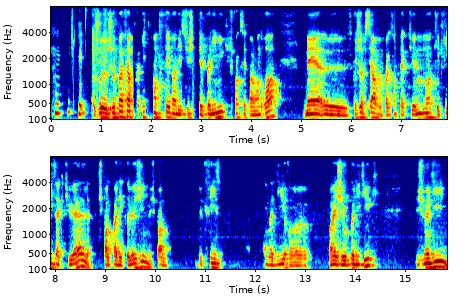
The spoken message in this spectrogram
Je ne veux pas faire vite rentrer dans des sujets polémiques, je crois que ce n'est pas l'endroit. Mais euh, ce que j'observe, par exemple, actuellement, avec les crises actuelles, je ne parle pas d'écologie, mais je parle de crise, on va dire, euh, ouais, géopolitique, je me dis,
